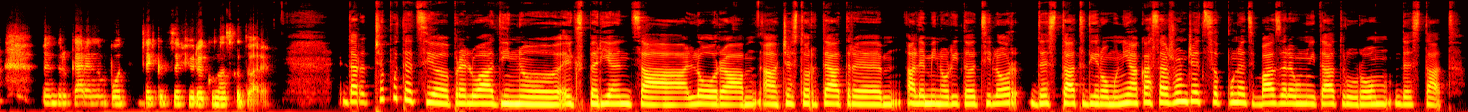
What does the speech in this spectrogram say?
pentru care nu pot decât să fiu recunoscătoare. Dar ce puteți uh, prelua din uh, experiența lor a acestor teatre ale minorităților de stat din România ca să ajungeți să puneți bazele unui teatru rom de stat?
